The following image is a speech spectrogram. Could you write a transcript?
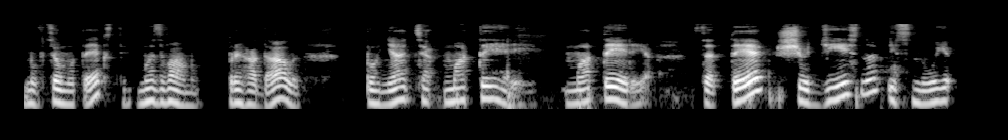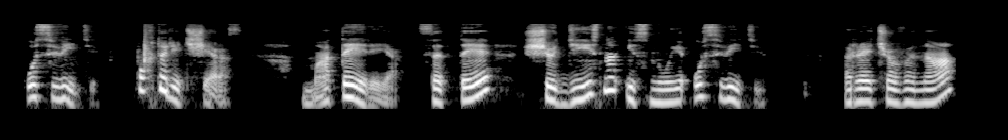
Ну, в цьому тексті ми з вами пригадали поняття матерії. Матерія це те, що дійсно існує у світі. Повторіть ще раз. Матерія це те, що дійсно існує у світі. Речовина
